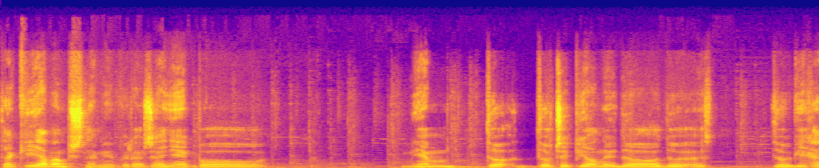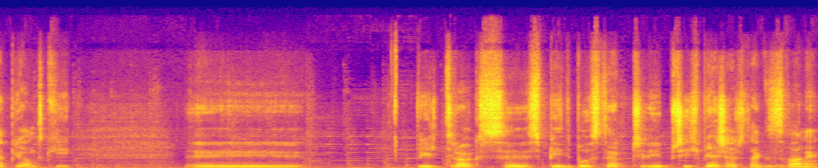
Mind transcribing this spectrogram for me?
Takie ja mam przynajmniej wrażenie, bo miałem do, doczepiony do, do, do GH5 yy, Viltrox y, Speed Booster, czyli przyspieszacz tak zwany.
